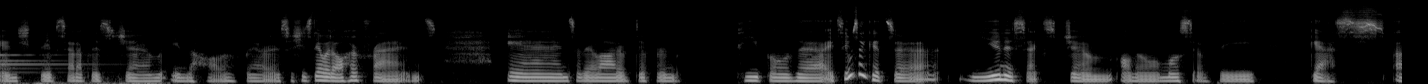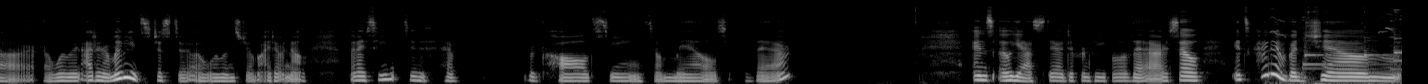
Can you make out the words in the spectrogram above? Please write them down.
and they've set up this gym in the Hall of Mirrors. So she's there with all her friends, and so there are a lot of different people there. It seems like it's a unisex gym, although most of the guests are, are women. I don't know. Maybe it's just a, a women's gym. I don't know. But I seem to have recalled seeing some males there. And so, oh yes, there are different people there. So it's kind of a gym,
